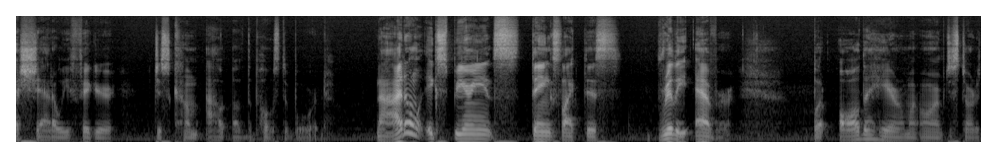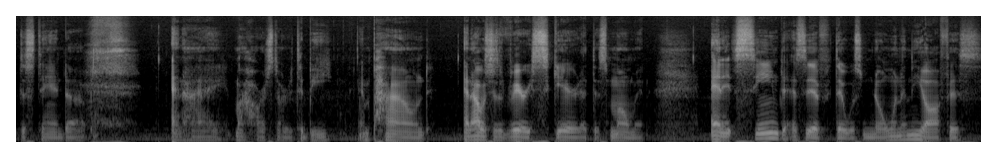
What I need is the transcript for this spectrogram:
a shadowy figure just come out of the poster board. Now, I don't experience things like this really ever, but all the hair on my arm just started to stand up and I my heart started to beat and pound and I was just very scared at this moment. And it seemed as if there was no one in the office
